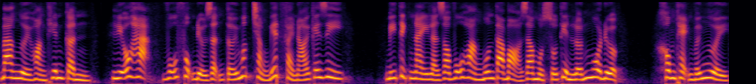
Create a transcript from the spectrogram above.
Ba người Hoàng Thiên Cần, Liễu Hạ, Vũ Phụng đều giận tới mức chẳng biết phải nói cái gì. Bí tịch này là do Vũ Hoàng môn ta bỏ ra một số tiền lớn mua được. Không thẹn với người.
